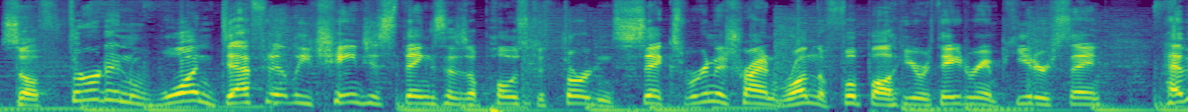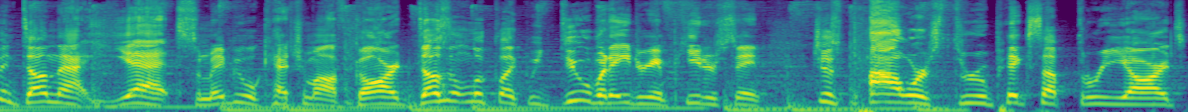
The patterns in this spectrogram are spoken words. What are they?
So third and one definitely changes things as opposed to third and six. We're going to try and run the football here with Adrian Peterson. Haven't done that yet, so maybe we'll catch him off guard. Doesn't look like we do, but Adrian Peterson just powers through, picks up three yards,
